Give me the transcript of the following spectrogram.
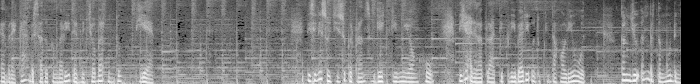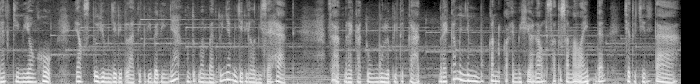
dan mereka bersatu kembali dan mencoba untuk diet. Di sini So Ji Soo berperan sebagai Kim Yong Ho. Dia adalah pelatih pribadi untuk bintang Hollywood. Kang Ju Eun bertemu dengan Kim Yong Ho yang setuju menjadi pelatih pribadinya untuk membantunya menjadi lebih sehat. Saat mereka tumbuh lebih dekat, mereka menyembuhkan luka emosional satu sama lain dan jatuh cinta.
